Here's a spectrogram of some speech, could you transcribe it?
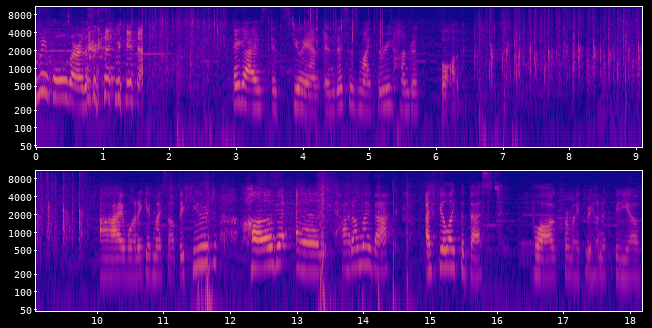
many holes are there gonna be? hey guys, it's Duan, and this is my 300th vlog. I wanna give myself a huge hug and pat on my back. I feel like the best vlog for my 300th video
